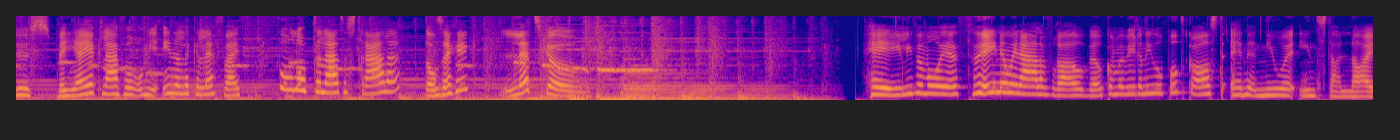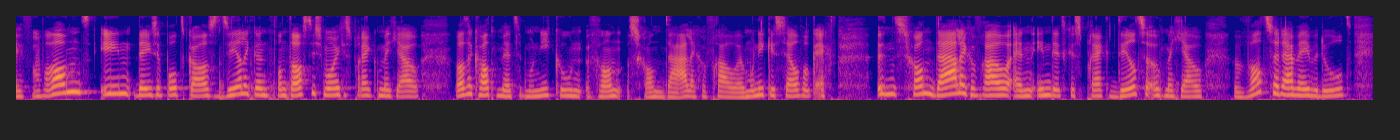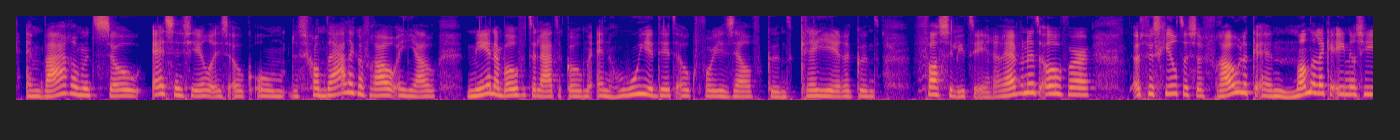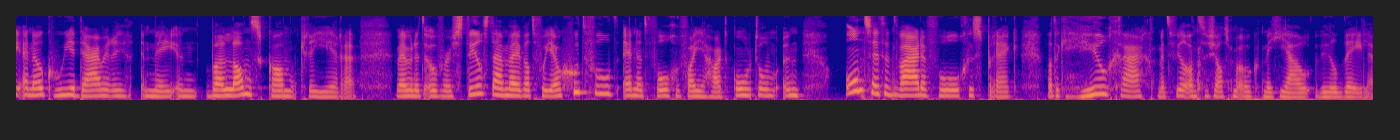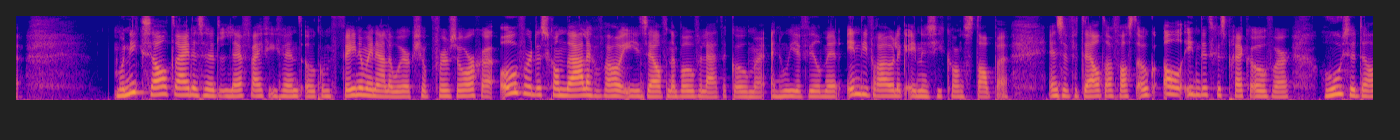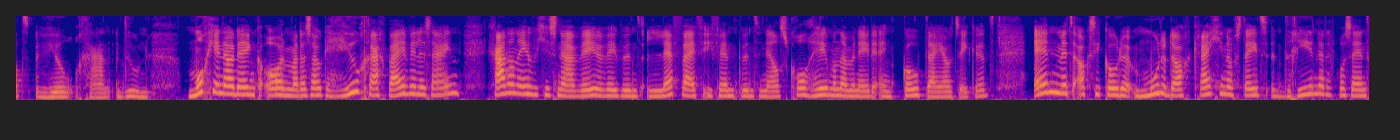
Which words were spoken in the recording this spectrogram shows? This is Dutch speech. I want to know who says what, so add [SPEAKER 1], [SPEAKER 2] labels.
[SPEAKER 1] Dus ben jij er klaar voor om je innerlijke lefwijf volop te laten stralen? Dan zeg ik: let's go! Hey lieve mooie fenomenale vrouw, welkom bij weer een nieuwe podcast en een nieuwe Insta Live. Want in deze podcast deel ik een fantastisch mooi gesprek met jou wat ik had met Monique Koen van Schandalige Vrouwen. Monique is zelf ook echt een schandalige vrouw en in dit gesprek deelt ze ook met jou wat ze daarmee bedoelt en waarom het zo essentieel is ook om de schandalige vrouw in jou meer naar boven te laten komen en hoe je dit ook voor jezelf kunt creëren, kunt faciliteren. We hebben het over het verschil tussen vrouwelijke en mannelijke energie en ook hoe je daarmee een balans kan creëren. We hebben het over stilstaan bij wat voor jou goed voelt en het volgen van je hart. Kortom, een ontzettend waardevol gesprek wat ik heel graag met veel enthousiasme ook met jou wil delen. Monique zal tijdens het Lef 5 event ook een fenomenale workshop verzorgen over de schandalige vrouwen in jezelf naar boven laten komen en hoe je veel meer in die vrouwelijke energie kan stappen. En ze vertelt alvast ook al in dit gesprek over hoe ze dat wil gaan doen. Mocht je nou denken, oh, maar daar zou ik heel graag bij willen zijn, ga dan eventjes naar www.lef5event.nl, scroll helemaal naar beneden en koop daar jouw ticket. En met de actiecode Moederdag krijg je nog steeds 33%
